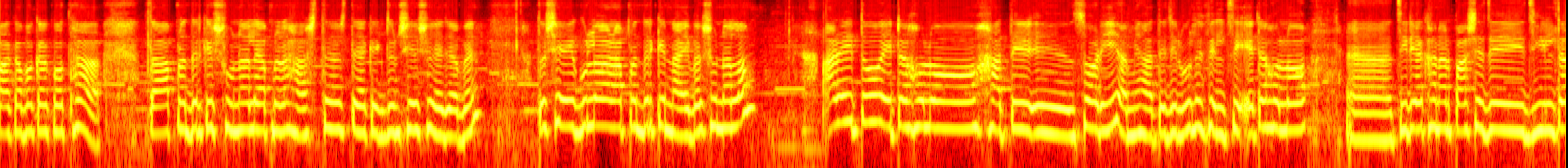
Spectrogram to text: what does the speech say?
পাকা পাকা কথা তা আপনাদেরকে শোনালে আপনারা হাসতে হাসতে এক একজন শেষ হয়ে যাবেন। তো সেইগুলো আর আপনাদেরকে নাইবা শোনালাম। আর এই তো এটা হলো হাতে সরি আমি হাতে ঝিল বলে ফেলছি, এটা হলো চিড়িয়াখানার পাশে যে ঝিলটা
